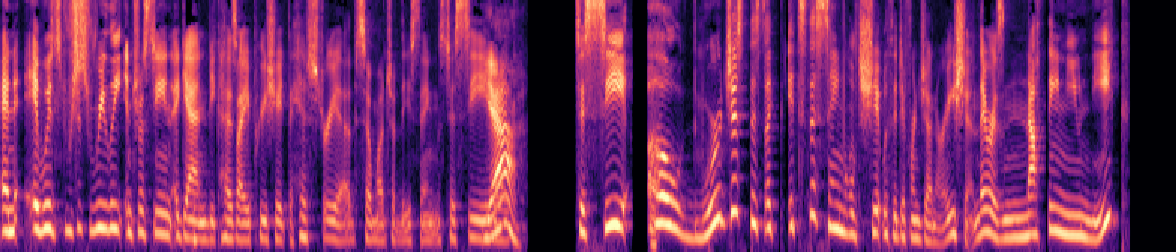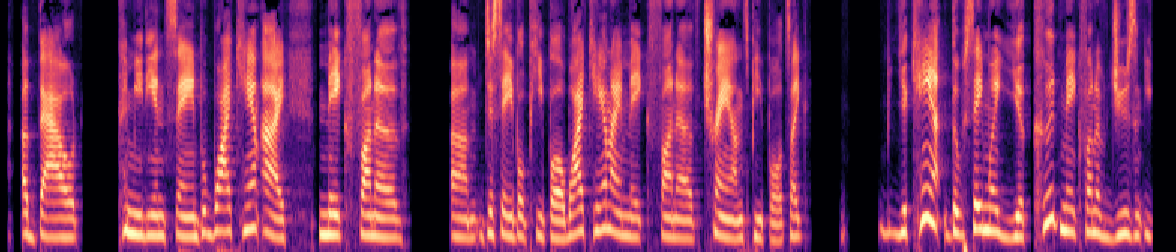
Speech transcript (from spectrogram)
And it was just really interesting again because I appreciate the history of so much of these things to see Yeah. like, to see, oh, we're just this like it's the same old shit with a different generation. There is nothing unique about comedians saying, but why can't I make fun of um, disabled people? Why can't I make fun of trans people? It's like you can't the same way you could make fun of Jews and you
